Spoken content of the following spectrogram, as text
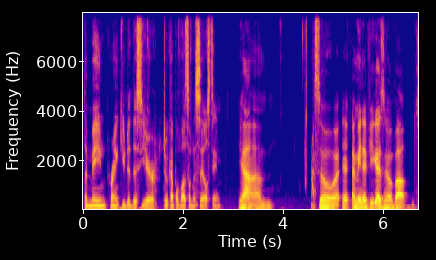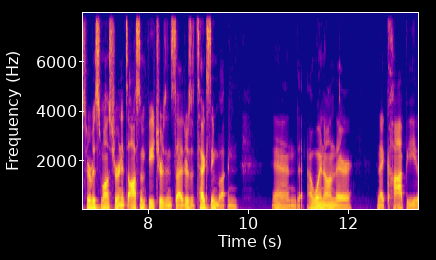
the main prank you did this year to a couple of us on the sales team? Yeah. Um, so I mean, if you guys know about Service Monster and its awesome features inside, there's a texting button, and I went on there and I copied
